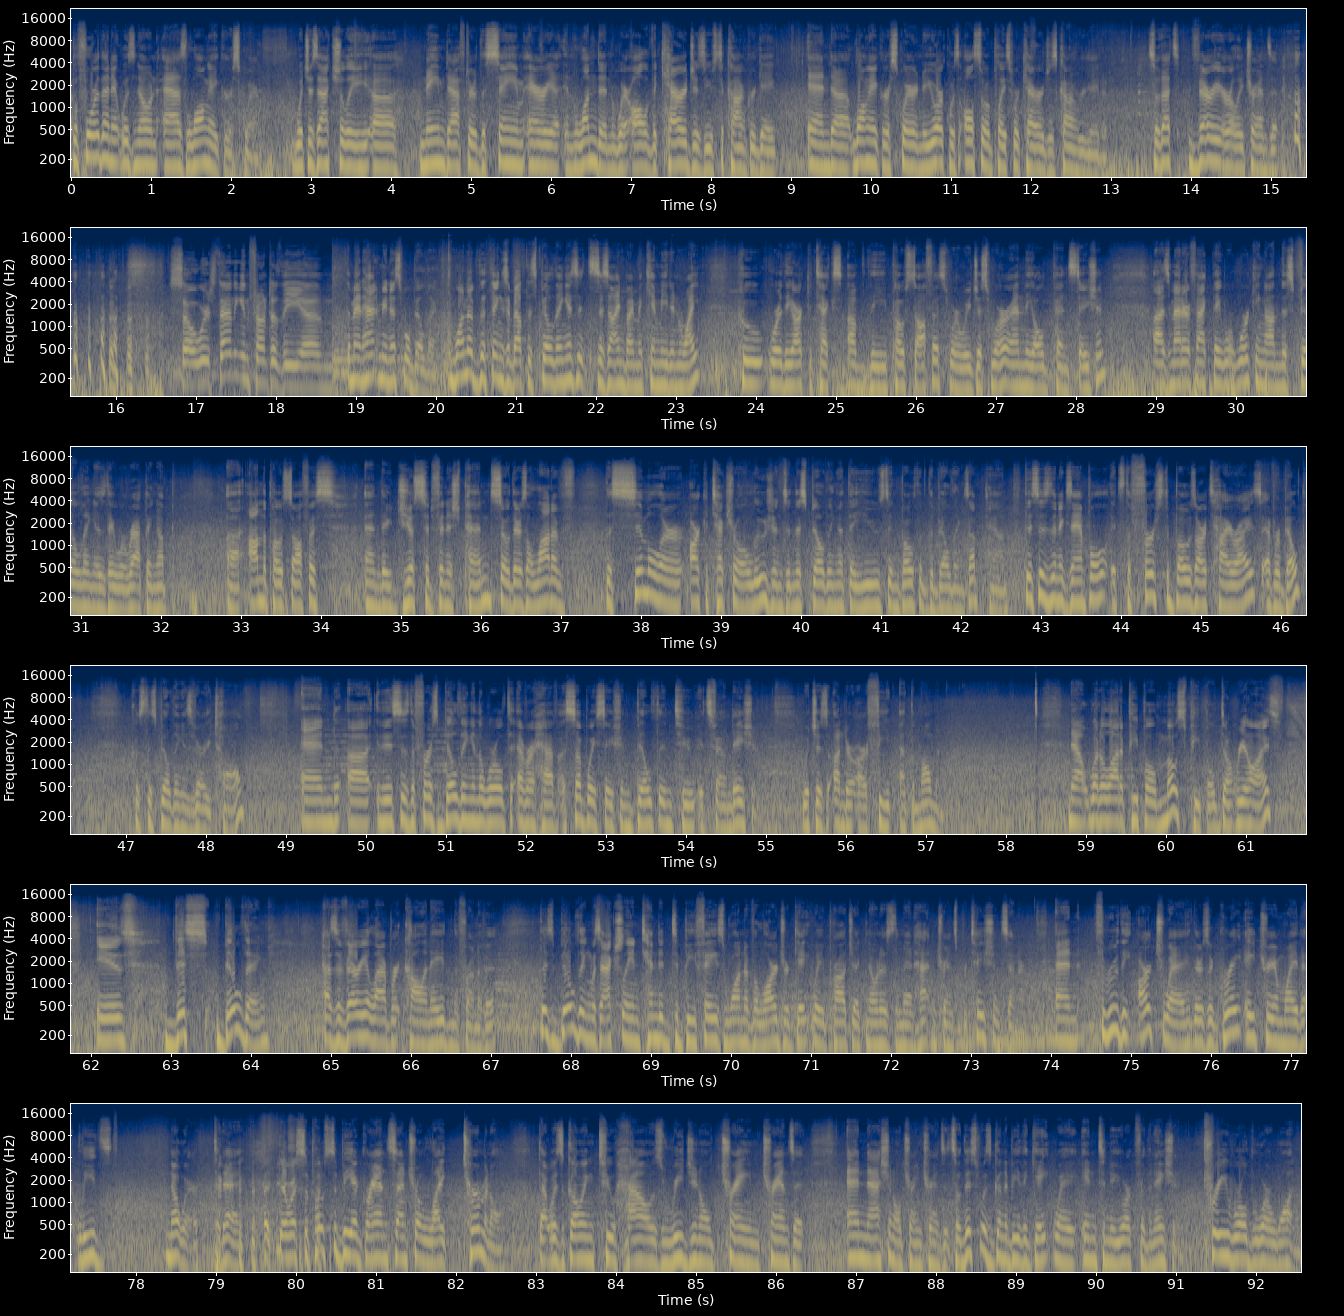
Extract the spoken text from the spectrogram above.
Before then, it was known as Longacre Square, which is actually uh, named after the same area in London where all of the carriages used to congregate. And uh, Longacre Square in New York was also a place where carriages congregated. So that's very early transit. So we're standing in front of the um, the Manhattan Municipal Building. One of the things about this building is it's designed by McKim, Mead and White, who were the architects of the post office where we just were and the old Penn Station. As a matter of fact, they were working on this building as they were wrapping up uh, on the post office, and they just had finished Penn. So there's a lot of the similar architectural illusions in this building that they used in both of the buildings uptown. This is an example. It's the first Beaux Arts high rise ever built because this building is very tall. And uh, this is the first building in the world to ever have a subway station built into its foundation, which is under our feet at the moment. Now, what a lot of people, most people, don't realize is this building has a very elaborate colonnade in the front of it. This building was actually intended to be phase one of a larger gateway project known as the Manhattan Transportation Center. And through the archway, there's a great atrium way that leads nowhere today. there was supposed to be a Grand Central like terminal that was going to house regional train transit and national train transit. So this was going to be the gateway into New York for the nation pre World War One.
